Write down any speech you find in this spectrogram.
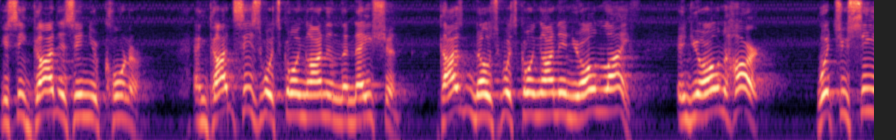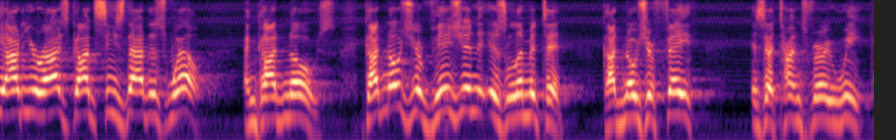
You see, God is in your corner, and God sees what's going on in the nation. God knows what's going on in your own life, in your own heart. What you see out of your eyes, God sees that as well. And God knows. God knows your vision is limited. God knows your faith is at times very weak.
